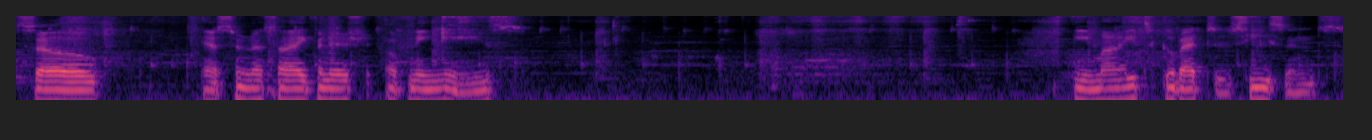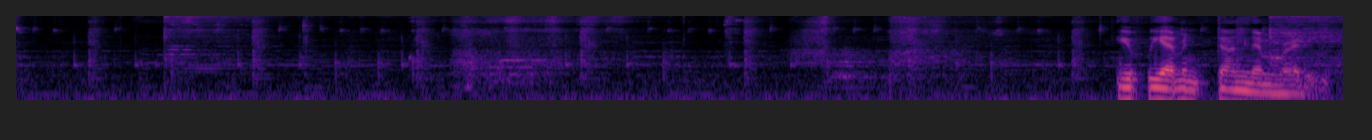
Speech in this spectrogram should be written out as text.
So, as soon as I finish opening these, we might go back to seasons. If we haven't done them ready.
